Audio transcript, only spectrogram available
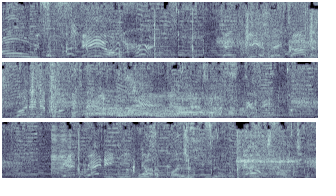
Ooh, steal. Ten years, eh? babe. Time is running out. Look at that play. That's not stupid. Get ready. We've got a bunch of people with great talent here.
